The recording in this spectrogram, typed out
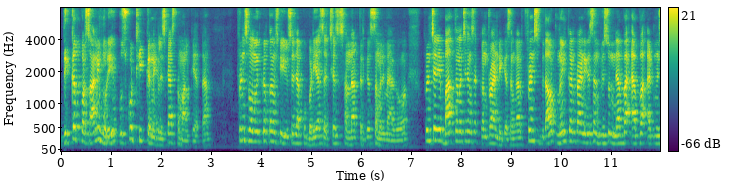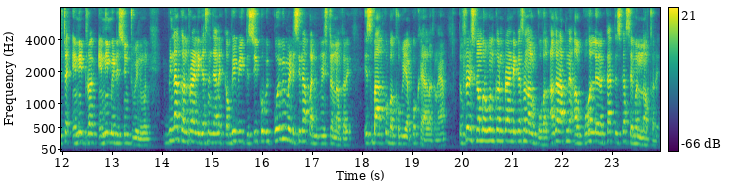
दिक्कत परेशानी हो रही है, उसको ठीक करने के लिए इसका इस्तेमाल किया जाता है फ्रेंड्स, मैं उम्मीद करता हूँ इसकी यूसेज आपको बढ़िया से अच्छे से शानदार तरीके से समझ में आ गया होगा। फ्रेंड्स, चलिए बात करना चाहेंगे कंट्रा इंडिकेशन का। Friends without knowing contraindication we should never ever administer any drug any medicine to anyone बिना कंट्रा इंडिकेशन जाने कभी भी किसी को भी, कोई भी मेडिसिन आप एडमिनिस्टर न करें। इस बात को बखूबी आपको ख्याल रखना है। तो friends number one contraindication alcohol अगर आपने अल्कोहल ले रखा है तो इसका सेवन न करें।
